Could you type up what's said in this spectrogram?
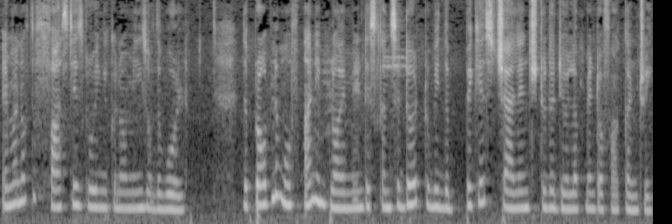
and one of the fastest growing economies of the world. The problem of unemployment is considered to be the biggest challenge to the development of our country.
